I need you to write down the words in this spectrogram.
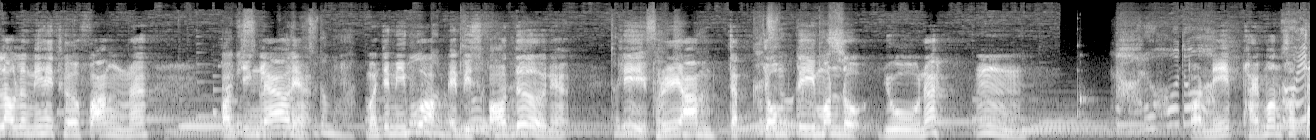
เล่าเรื่องนี้ให้เธอฟังนะ ความจริงแล้วเนี่ย มันจะมีพวกไอบิสออเดอร์เนี่ย ที่พยายามจะโจมตีมอนโดอยู่นะ อืม ตอนนี้ไพมอนเข้าใจ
